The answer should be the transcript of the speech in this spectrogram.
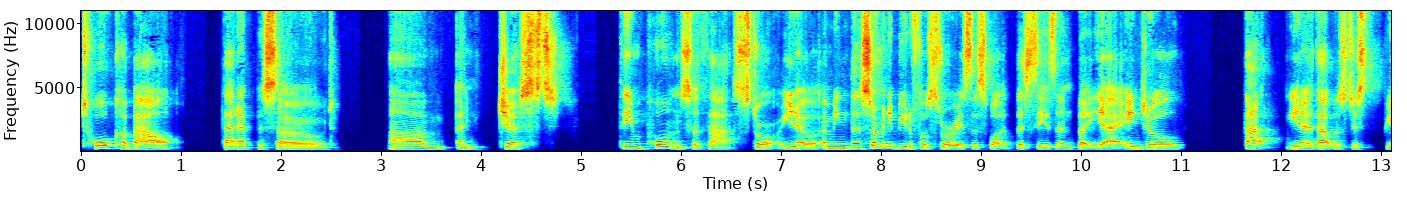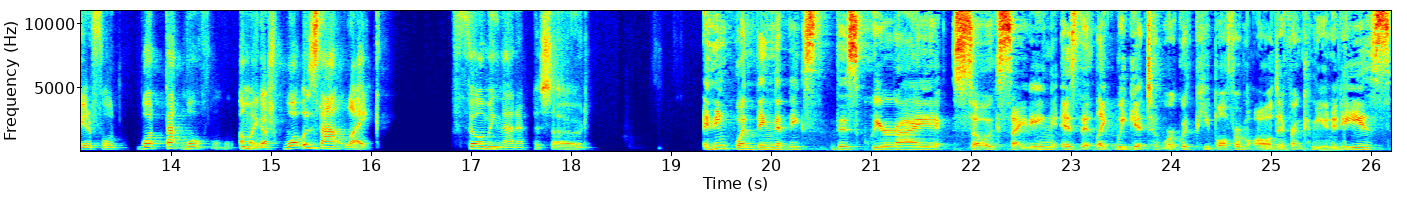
Talk about that episode um, and just the importance of that story. You know, I mean, there's so many beautiful stories this what this season, but yeah, Angel, that you know, that was just beautiful. What that? What? Oh my gosh, what was that like? filming that episode? I think one thing that makes this Queer Eye so exciting is that like we get to work with people from all different communities.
